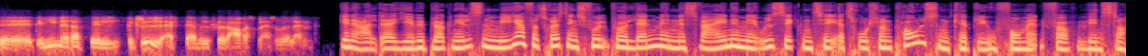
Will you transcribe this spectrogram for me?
øh, det lige netop vil betyde, at der vil flytte arbejdspladser ud af landet. Generelt er Jeppe Blok Nielsen mere fortrøstningsfuld på landmændenes vegne med udsigten til, at Troels Lund Poulsen kan blive formand for Venstre.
